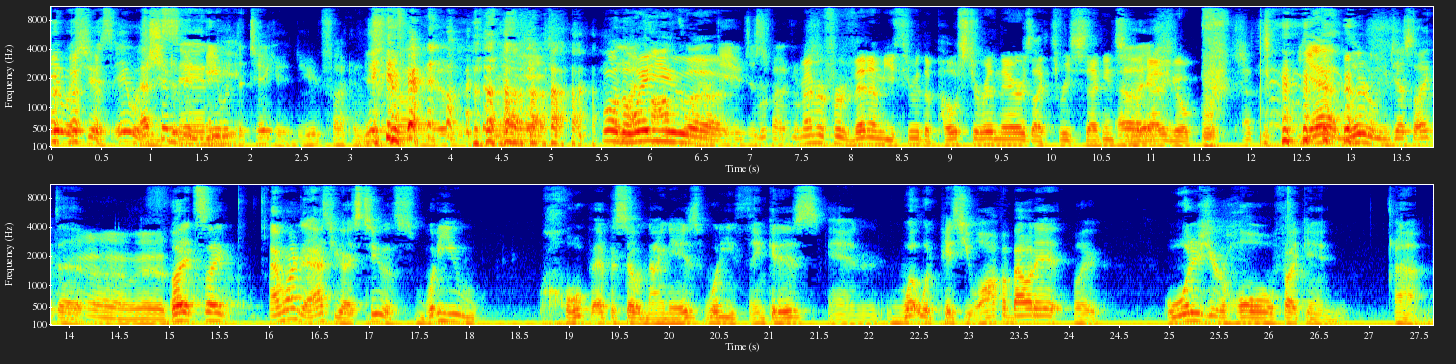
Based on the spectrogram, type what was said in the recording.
it was just, it was That should have been me insanity. with the ticket, dude. Fucking Yeah. just throwing it over. Well, the way popcorn, you uh, dude, just re- fucking- remember for Venom, you threw the poster in there. It was like three seconds. You Oh, look yeah. at it and go. yeah, literally just like that. Oh. But it's like, I wanted to ask you guys too. It's what do you hope episode nine is? What do you think it is? And what would piss you off about it? Like, what is your whole fucking um,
